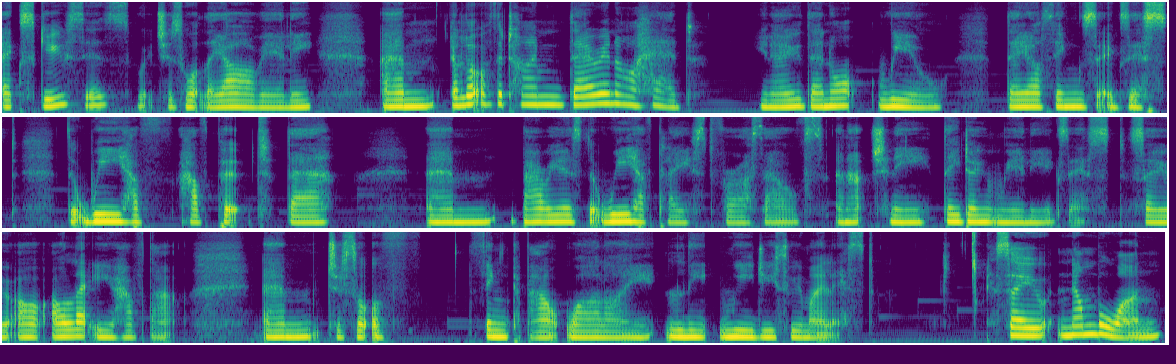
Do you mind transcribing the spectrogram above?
excuses, which is what they are really, um, a lot of the time they're in our head. You know, they're not real. They are things that exist that we have have put there um, barriers that we have placed for ourselves, and actually they don't really exist. So I'll, I'll let you have that um, to sort of think about while I le- read you through my list. So, number one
